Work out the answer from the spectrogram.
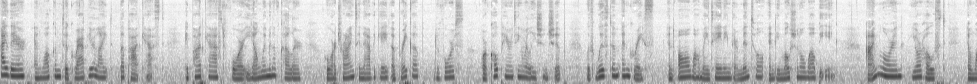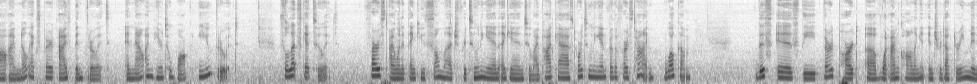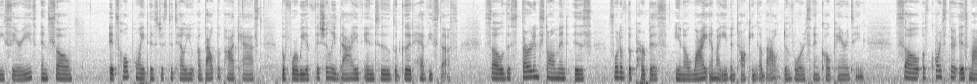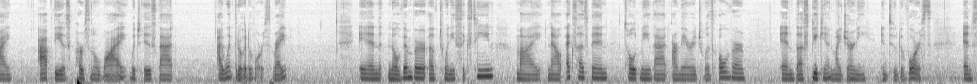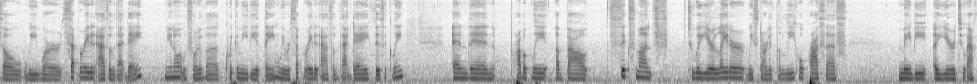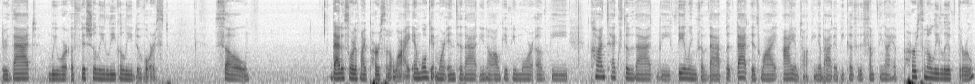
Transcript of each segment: Hi there, and welcome to Grab Your Light, the podcast, a podcast for young women of color who are trying to navigate a breakup, divorce, or co parenting relationship with wisdom and grace, and all while maintaining their mental and emotional well being. I'm Lauren, your host, and while I'm no expert, I've been through it, and now I'm here to walk you through it. So let's get to it. First, I want to thank you so much for tuning in again to my podcast or tuning in for the first time. Welcome. This is the third part of what I'm calling an introductory mini series. And so its whole point is just to tell you about the podcast before we officially dive into the good, heavy stuff. So, this third installment is sort of the purpose. You know, why am I even talking about divorce and co parenting? So, of course, there is my obvious personal why, which is that I went through a divorce, right? In November of 2016, my now ex husband told me that our marriage was over and thus began my journey into divorce. And so we were separated as of that day. You know, it was sort of a quick, immediate thing. We were separated as of that day physically. And then, probably about six months to a year later, we started the legal process. Maybe a year or two after that, we were officially legally divorced. So, that is sort of my personal why. And we'll get more into that. You know, I'll give you more of the context of that, the feelings of that, but that is why I am talking about it because it is something I have personally lived through,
